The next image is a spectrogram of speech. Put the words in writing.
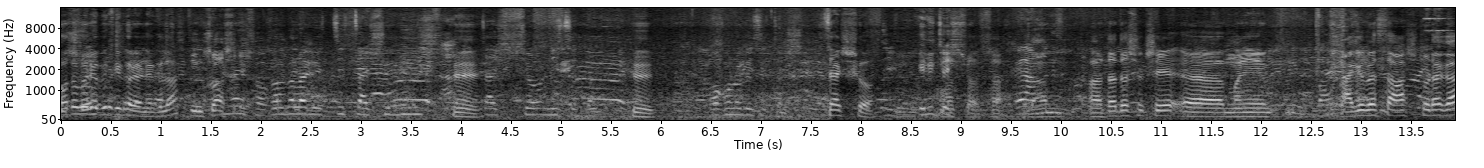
কত করে বিক্রি করেন এগুলো? তিনশো আশি। সকালবেলা বেচছি চারশো বিশ হ্যাঁ। চারশো নিচে হ্যাঁ। কখনো বেশি চারশো। আচ্ছা আচ্ছা। তা দর্শক সে মানে আগে ব্যস্ত আটশো টাকা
